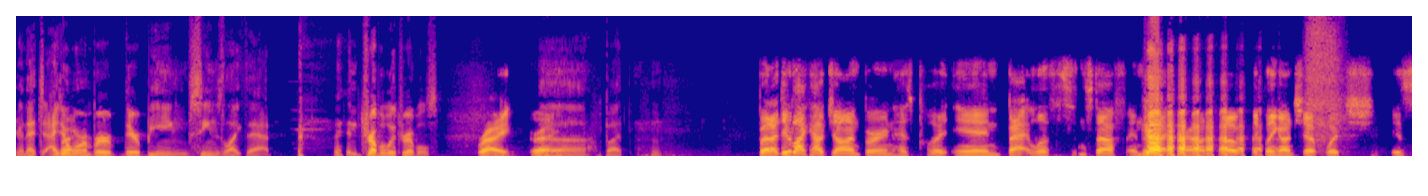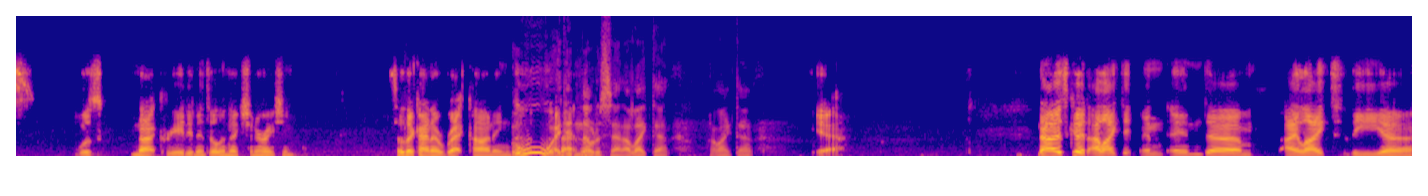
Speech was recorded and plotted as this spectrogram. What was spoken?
and that I don't Right. remember there being scenes like that in Trouble with Tribbles. Right, right. Uh, but hmm. but I do like how John Byrne has put in bat'leths and stuff in the background of the Klingon ship, which is was not created until the next generation. So they're kind of retconning. The, ooh, the I didn't notice that. I like that. I like that. Yeah. No, it's good. I liked it, and and um, I liked the uh,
